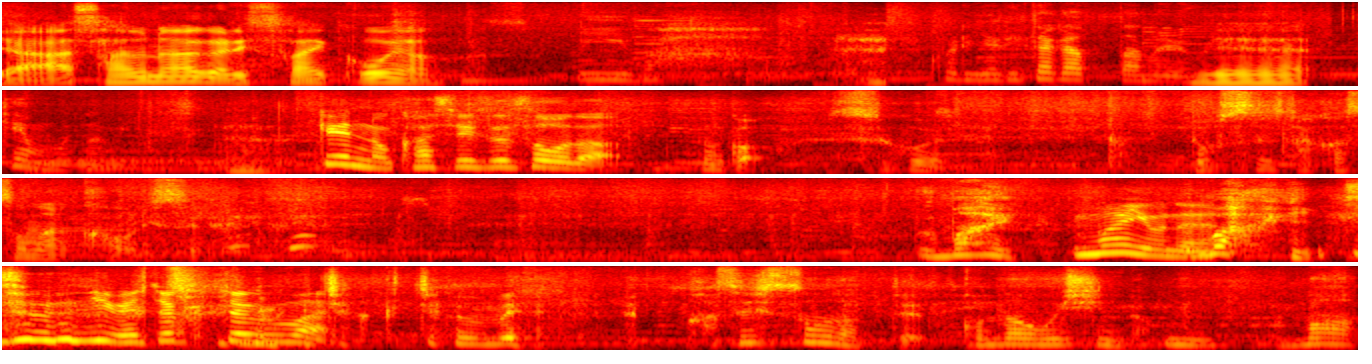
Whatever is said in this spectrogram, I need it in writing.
やーサウナ上がり最高やん。いいいわ。これやりたかったのよ。ね。ケンも飲みますケンのカシスソーダ。えなんかすごい。度数高そうな香りするうまい。うまいよね。うまい。普通にめちゃくちゃうまい。めちゃくちゃうめえ。カシスソーダってこんな美味しいんだ。ううんまっ。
